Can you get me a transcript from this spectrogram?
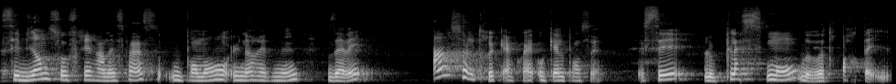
C'est bien de s'offrir un espace où pendant une heure et demie, vous avez un seul truc auquel penser. C'est le placement de votre orteil.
